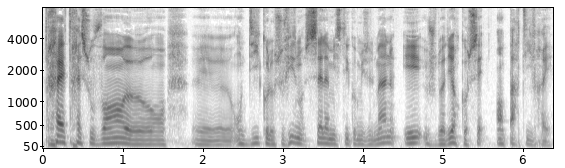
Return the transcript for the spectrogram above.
très très souvent. Euh, euh, on, dit que le soufisme c'est la mystico-musulmane et je dois dire que c'est en partie vrai.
